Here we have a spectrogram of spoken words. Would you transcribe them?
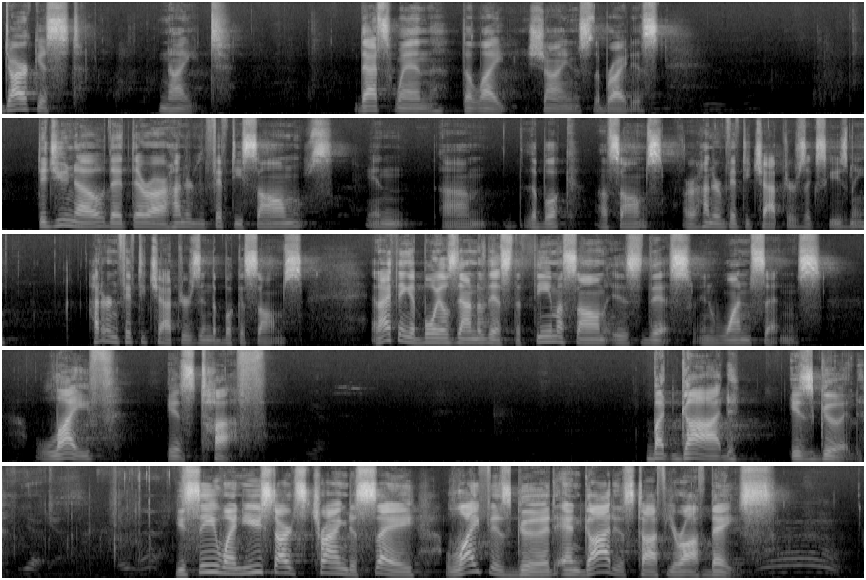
darkest night. That's when the light shines the brightest. Did you know that there are 150 Psalms in um, the book of Psalms, or 150 chapters, excuse me? 150 chapters in the book of Psalms. And I think it boils down to this the theme of Psalm is this in one sentence Life is tough, but God is good. You see, when you start trying to say life is good and God is tough, you're off base.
